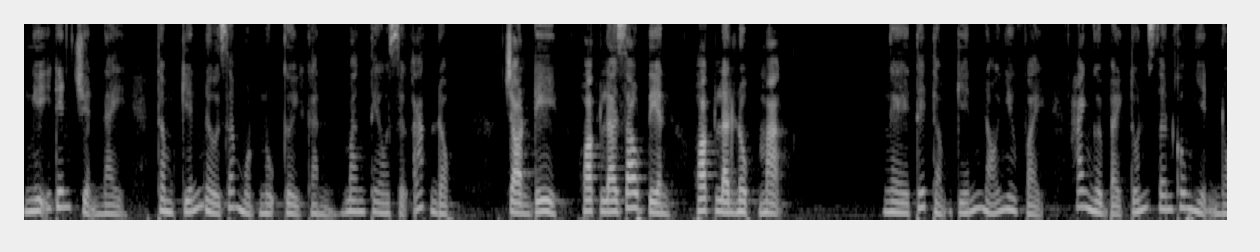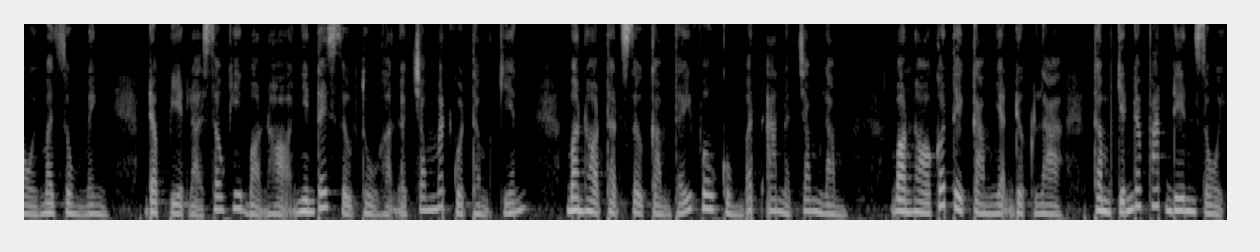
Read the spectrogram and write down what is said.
Nghĩ đến chuyện này, thầm kiến nở ra một nụ cười gằn mang theo sự ác độc. Chọn đi, hoặc là giao tiền, hoặc là nộp mạng. Nghe thấy thẩm kiến nói như vậy, hai người Bạch Tuấn Sơn không nhịn nổi mà dùng mình. Đặc biệt là sau khi bọn họ nhìn thấy sự thù hận ở trong mắt của thẩm kiến, bọn họ thật sự cảm thấy vô cùng bất an ở trong lòng. Bọn họ có thể cảm nhận được là thẩm kiến đã phát điên rồi.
